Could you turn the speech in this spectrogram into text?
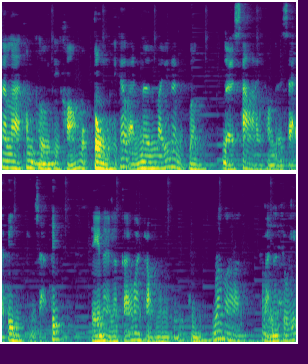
Nên là thông thường thì khoảng một tuần thì các bạn nên lấy ra một lần để xài hoặc để xả pin để xả tiếp. Thì cái này là cái quan trọng mình cũng- rất là, các bạn nên chú ý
